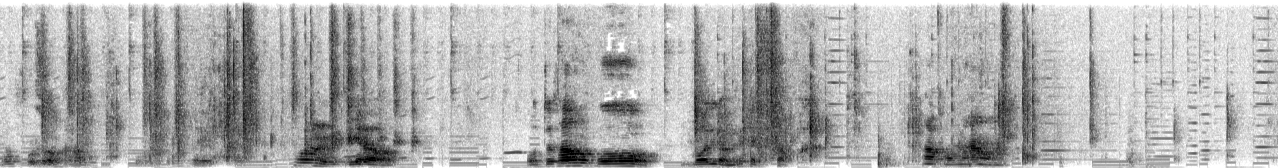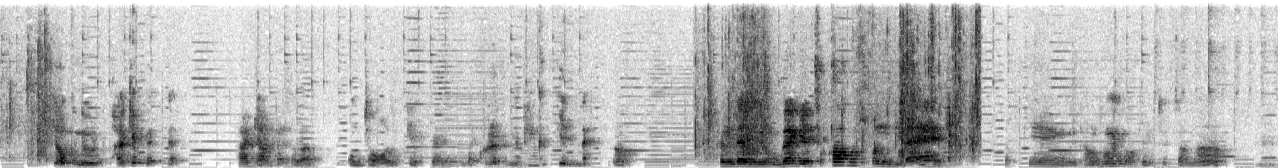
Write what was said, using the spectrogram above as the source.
꽃으로 가. 네. 헐, 야. 옷도 사오고, 머리 염색했어. 아 고마워. 야, 근데 왜 이렇게 밝게 뺐대? 밝게 안 빼서 나 엄청 어둡게 뺐는데? 그래 근데 핑크기 있네. 근데 우리 500일 축하하고 싶었는데 하필 우리 방송인밖에 못했잖아 응.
